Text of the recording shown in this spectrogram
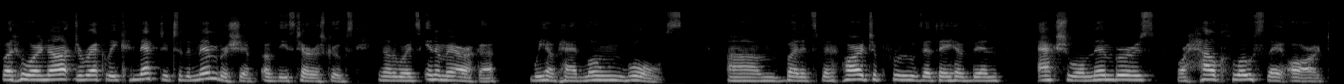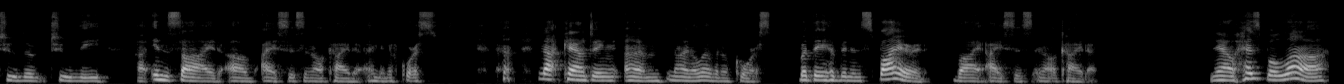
but who are not directly connected to the membership of these terrorist groups. In other words, in America, we have had lone wolves, um, but it's been hard to prove that they have been actual members or how close they are to the to the uh, inside of ISIS and Al Qaeda. I mean, of course, not counting um, 9/11, of course, but they have been inspired by ISIS and Al Qaeda. Now, Hezbollah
